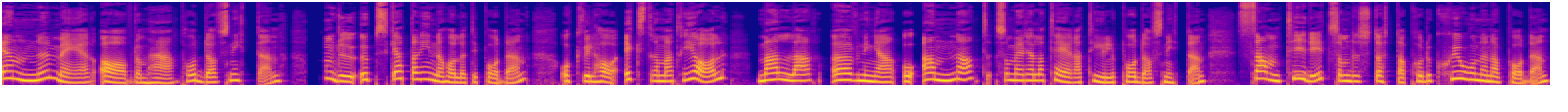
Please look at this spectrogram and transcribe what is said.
ännu mer av de här poddavsnitten. Om du uppskattar innehållet i podden och vill ha extra material mallar, övningar och annat som är relaterat till poddavsnitten. Samtidigt som du stöttar produktionen av podden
